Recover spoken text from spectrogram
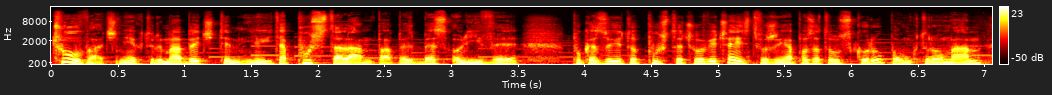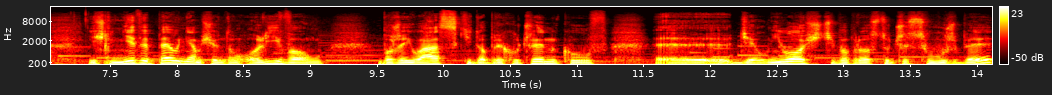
czuwać, nie? który ma być tym. I ta pusta lampa bez, bez oliwy pokazuje to puste człowieczeństwo, że ja poza tą skorupą, którą mam, jeśli nie wypełniam się tą oliwą Bożej łaski, dobrych uczynków, yy, dzieł miłości po prostu, czy służby,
